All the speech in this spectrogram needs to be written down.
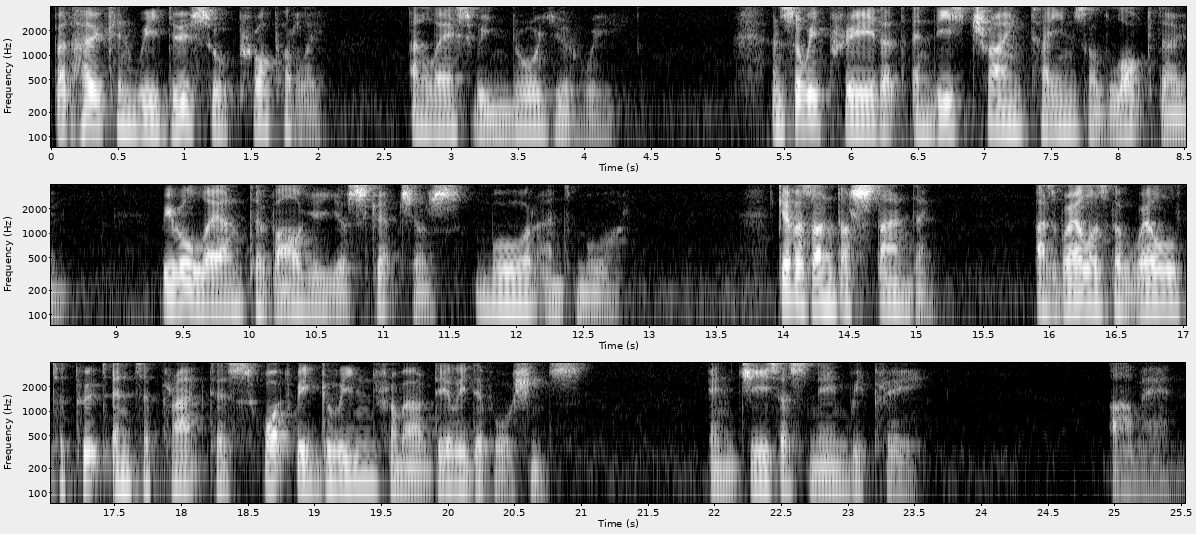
But how can we do so properly unless we know your way? And so we pray that in these trying times of lockdown, we will learn to value your scriptures more and more. Give us understanding, as well as the will to put into practice what we glean from our daily devotions. In Jesus' name we pray. Amen.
